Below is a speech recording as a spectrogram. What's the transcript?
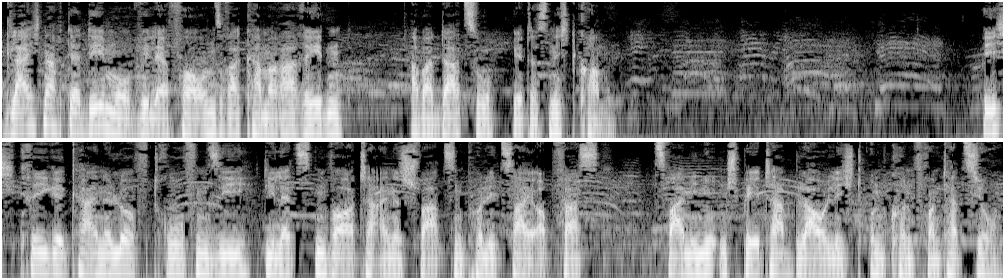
Gleich nach der Demo will er vor unserer Kamera reden, aber dazu wird es nicht kommen. Ich kriege keine Luft, rufen sie, die letzten Worte eines schwarzen Polizeiopfers. Zwei Minuten später Blaulicht und Konfrontation.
